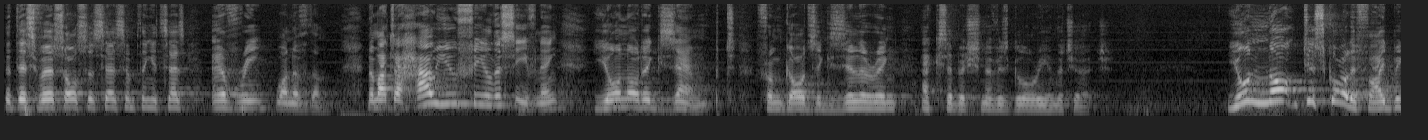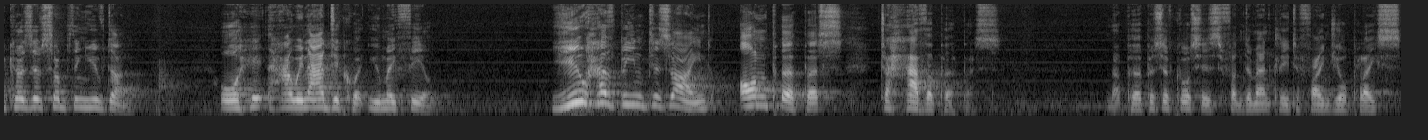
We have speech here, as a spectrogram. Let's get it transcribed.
that this verse also says something. It says, every one of them. No matter how you feel this evening, you're not exempt from God's exhilarating exhibition of his glory in the church. You're not disqualified because of something you've done or how inadequate you may feel. You have been designed on purpose to have a purpose. And that purpose, of course, is fundamentally to find your place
